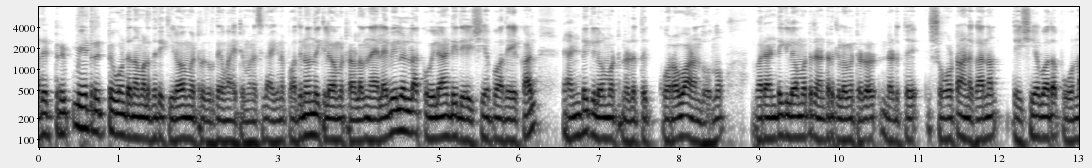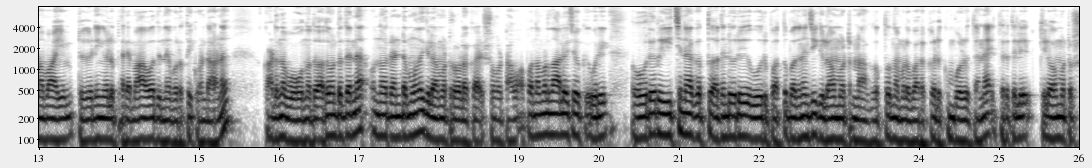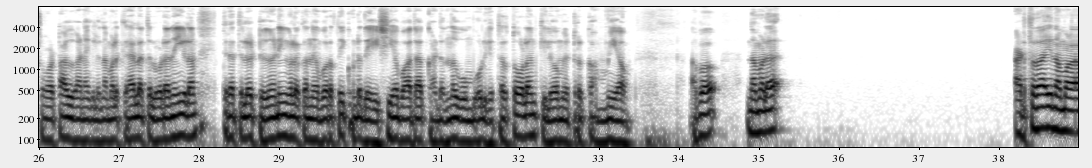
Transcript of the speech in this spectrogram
അത് ട്രിപ്പ് മീറ്റർ ഇട്ടുകൊണ്ട് നമ്മളതിന്റെ കിലോമീറ്റർ കൃത്യമായിട്ട് മനസ്സിലാക്കണം പതിനൊന്ന് കിലോമീറ്ററാണ്. നിലവിലുള്ള കൊയിലാണ്ടി ദേശീയപാതയേക്കാൾ രണ്ട് കിലോമീറ്ററിന്റെ അടുത്ത് കുറവാണെന്ന് തോന്നുന്നു. അപ്പോൾ രണ്ട് കിലോമീറ്റർ രണ്ടര കിലോമീറ്ററിന്റെ അടുത്ത് ഷോർട്ടാണ് കാരണം ദേശീയപാത പൂർണമായും ടേണിങ്ങുകൾ പരമാവധി നിവർത്തിക്കൊണ്ടാണ് കടന്നു പോകുന്നത്. അതുകൊണ്ട് തന്നെ ഒന്ന് രണ്ട് മൂന്ന് കിലോമീറ്ററുകളൊക്കെ ഷോർട്ടാവും അപ്പോൾ നമ്മൾ ആലോചിച്ച് നോക്കി ഒരു ഒരു റീച്ചിനകത്ത് അതിന്റെ ഒരു ഒരു പത്ത് പതിനഞ്ച് കിലോമീറ്ററിനകത്ത് നമ്മൾ വർക്ക് എടുക്കുമ്പോൾ തന്നെ ഇത്തരത്തിൽ കിലോമീറ്റർ ഷോർട്ടാവുകയാണെങ്കിൽ നമ്മൾ കേരളത്തിലുടനീളം ഇത്തരത്തിലുള്ള ടേണിങ്ങുകളൊക്കെ നിവർത്തിക്കൊണ്ട് ദേശീയപാത കടന്നു പോകുമ്പോൾ എത്രത്തോളം കിലോമീറ്റർ കമ്മിയാവും. അപ്പോൾ നമ്മൾ അടുത്തതായി നമ്മൾ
